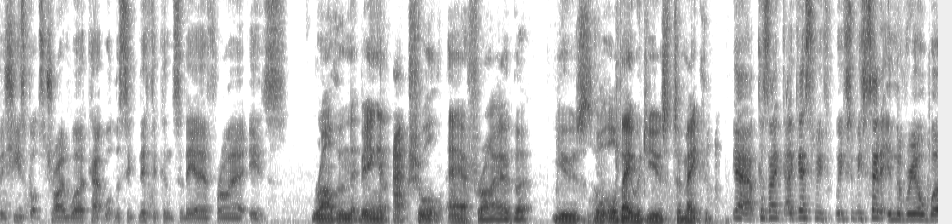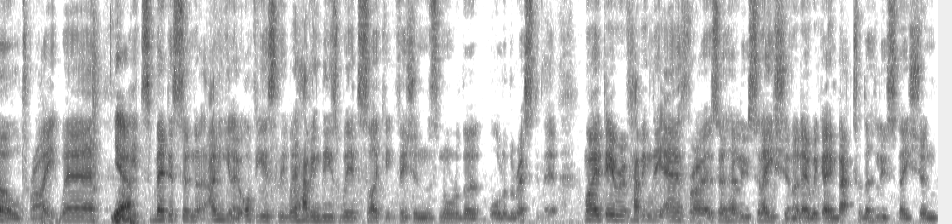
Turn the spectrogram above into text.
but she's got to try and work out what the significance of the air fryer is. rather than it being an actual air fryer that use or, or they would use to make the Yeah, because I, I guess we've, we've we said it in the real world, right? Where yeah it's medicine. I mean, you know, obviously we're having these weird psychic visions and all of the all of the rest of it. My idea of having the air fryer as a hallucination, I know we're going back to the hallucination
